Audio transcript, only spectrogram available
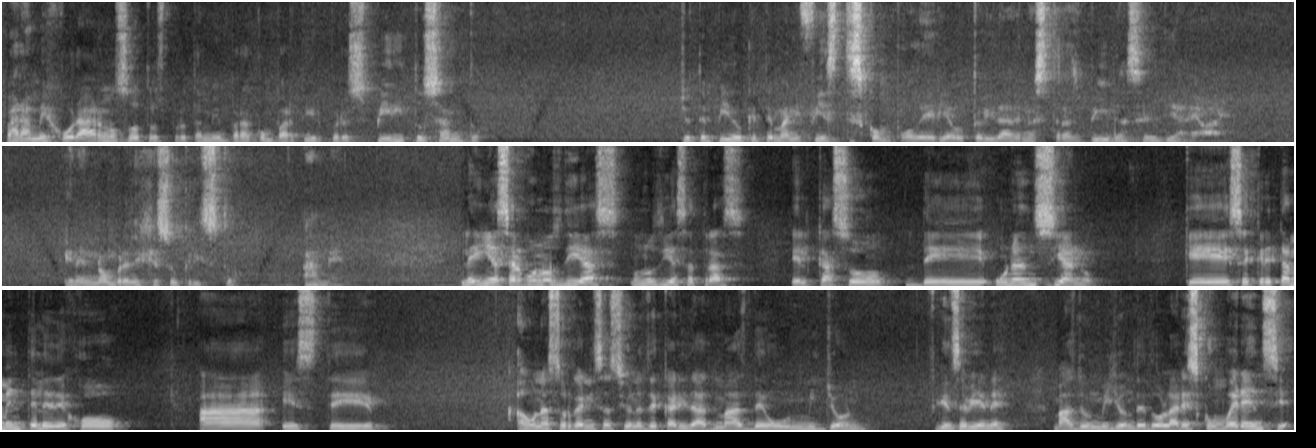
para mejorar nosotros, pero también para compartir. Pero Espíritu Santo, yo te pido que te manifiestes con poder y autoridad en nuestras vidas el día de hoy. En el nombre de Jesucristo. Amén. Leí hace algunos días, unos días atrás, el caso de un anciano que secretamente le dejó a, este, a unas organizaciones de caridad más de un millón, fíjense bien, ¿eh? más de un millón de dólares como herencia.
